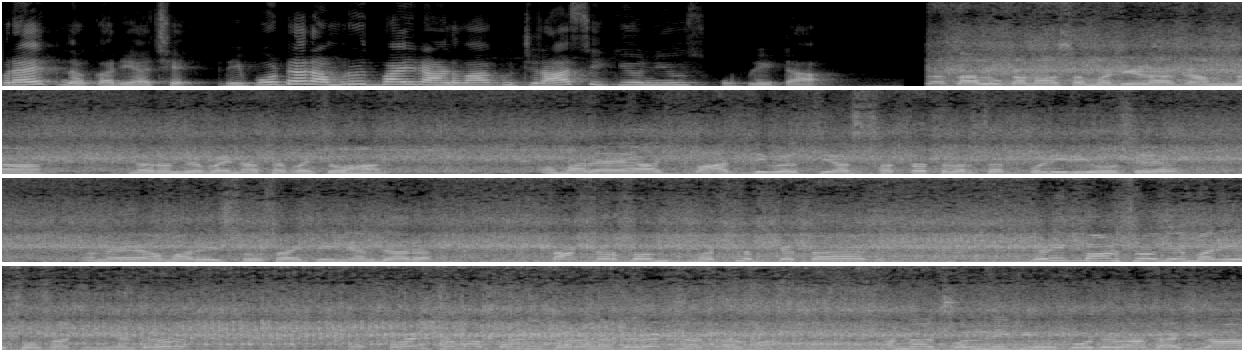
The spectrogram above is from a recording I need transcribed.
પ્રયત્ન કર્યા છે. Reporter Amrutbhai Ranva, Gujarat secure news, Upleta. તાલુકાના સમઢેડા ગામના નરેન્દ્રભાઈ નાથાભાઈ ચૌહાણ. અમારે આજ પાંચ દિવસથી આ સતત વરસાદ પડી રહ્યો છે અને અમારી સોસાયટીની અંદર કાકરકોમ મતલબ કહેતા ગરીબ માણસો જ અમારી એ સોસાયટીની અંદર. કોઈઠામાં પાણી ભરાણા દરેકના ઘરમાં. અનાજ પલળી ગયું, ગોદડા ગાટલા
